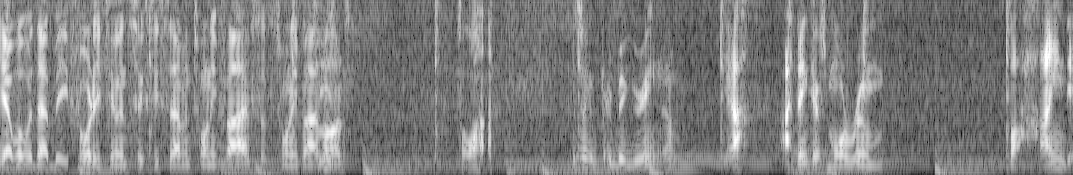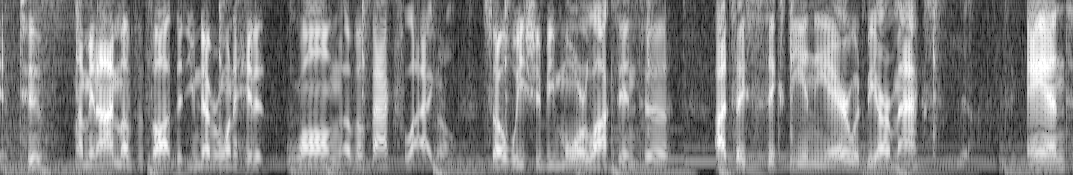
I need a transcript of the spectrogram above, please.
Yeah, what would that be? 42 and 67, 25, so it's 25 on. It's a lot. It's like a pretty big green, no? Yeah, I think there's more room behind it too. I mean, I'm of the thought that you never want to hit it long of a back flag. No. So we should be more locked into, I'd say 60 in the air would be our max. Yeah. And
